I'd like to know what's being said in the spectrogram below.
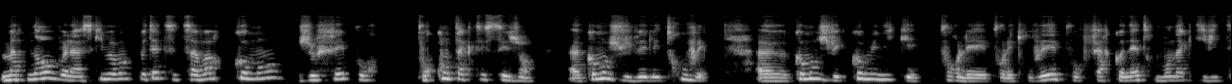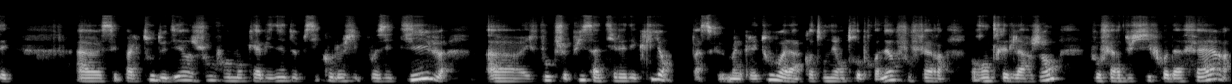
Maintenant, voilà, ce qui me manque peut-être, c'est de savoir comment je fais pour pour contacter ces gens, euh, comment je vais les trouver, euh, comment je vais communiquer pour les pour les trouver, pour faire connaître mon activité? Euh, c'est pas le tout de dire j'ouvre mon cabinet de psychologie positive. Euh, il faut que je puisse attirer des clients parce que malgré tout, voilà, quand on est entrepreneur, faut faire rentrer de l'argent, faut faire du chiffre d'affaires.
